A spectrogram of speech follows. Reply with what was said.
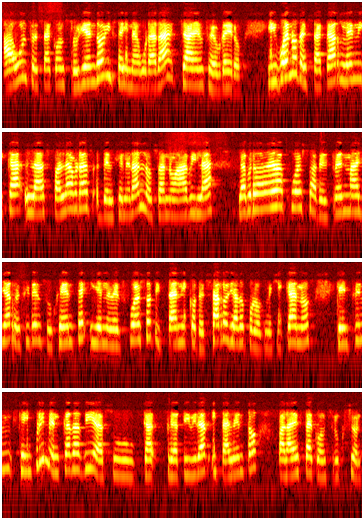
Aún se está construyendo y se inaugurará ya en febrero. Y bueno, destacar, Lénica, las palabras del general Lozano Ávila, la verdadera fuerza del tren Maya reside en su gente y en el esfuerzo titánico desarrollado por los mexicanos que, que imprimen cada día su creatividad y talento para esta construcción.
